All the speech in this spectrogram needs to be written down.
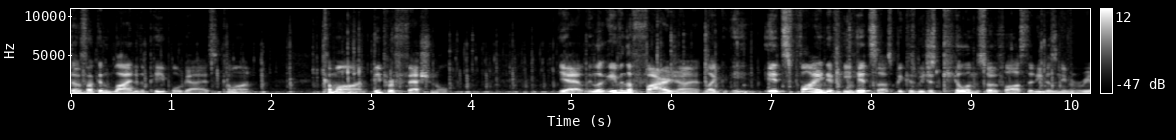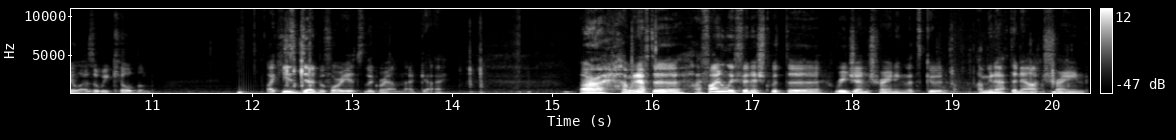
Don't fucking lie to the people, guys. Come on. Come on, be professional. Yeah, look, even the fire giant, like, it's fine if he hits us because we just kill him so fast that he doesn't even realize that we killed him. Like, he's dead before he hits the ground, that guy. Alright, I'm gonna have to... I finally finished with the regen training, that's good. I'm gonna have to now train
